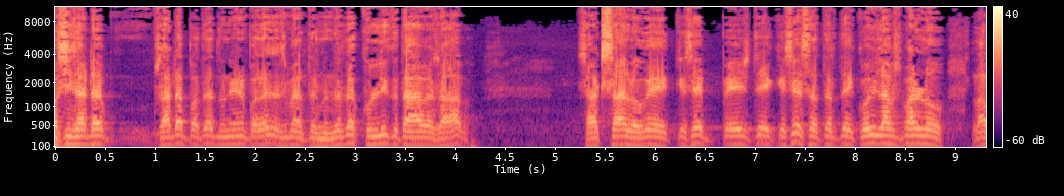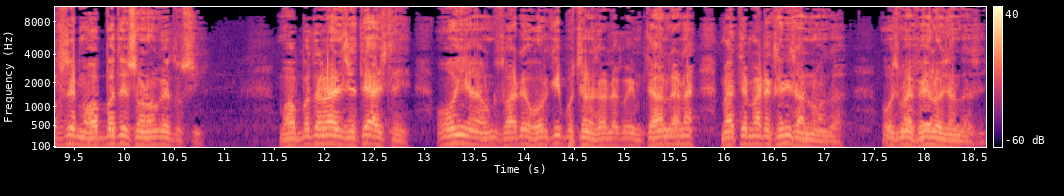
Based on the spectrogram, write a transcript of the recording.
ਅਸੀਂ ਸਾਡਾ ਸਾਡਾ ਪਤਾ ਦੁਨੀਆ ਨੂੰ ਪਤਾ ਜਿਸ ਮੈਂ ਧਰਮਿੰਦਰ ਦਾ ਖੁੱਲੀ ਕਿਤਾਬ ਹੈ ਸਾਹਿਬ। 60 ਸਾਲ ਹੋ ਗਏ ਕਿਸੇ ਪੇਜ ਤੇ ਕਿਸੇ ਸਤਰ ਤੇ ਕੋਈ ਲਫ਼ਜ਼ ਪੜ੍ਹ ਲਓ ਲਫ਼ਜ਼ ਮੁਹੱਬਤ ਹੀ ਸੁਣੋਗੇ ਤੁਸੀਂ। ਮੁਹੱਬਤ ਨਾਲ ਜਿੱਤੇ ਅੱਜ ਨਹੀਂ ਉਹੀ ਹੈ ਹੁਣ ਸਾਡੇ ਹੋਰ ਕੀ ਪੁੱਛਣਾ ਸਾਡਾ ਕੋਈ ਇਮਤਿਹਾਨ ਲੈਣਾ ਮੈਥਮੈਟਿਕਸ ਨਹੀਂ ਸਾਨੂੰ ਆਉਂਦਾ। ਉਸ ਮੈਂ ਫੇਲ ਹੋ ਜਾਂਦਾ ਸੀ।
